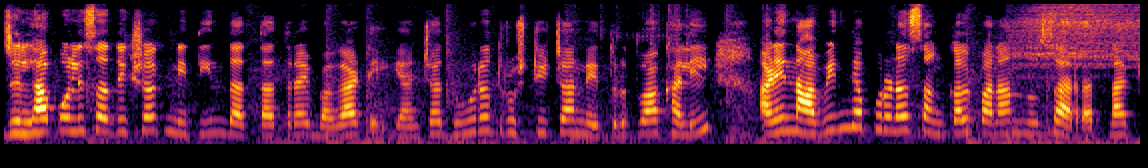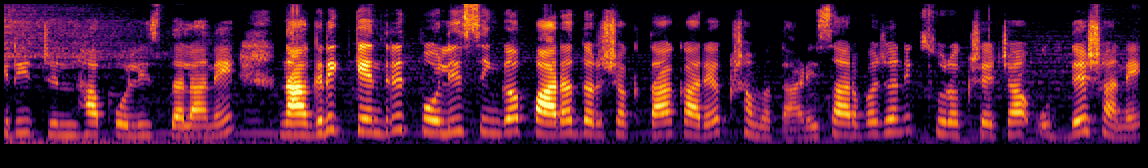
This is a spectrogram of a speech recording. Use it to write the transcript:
जिल्हा पोलीस अधीक्षक नितीन दत्तात्रय बगाटे यांच्या दूरदृष्टीच्या नेतृत्वाखाली आणि नाविन्यपूर्ण संकल्पनांनुसार रत्नागिरी जिल्हा पोलीस दलाने नागरिक केंद्रित लिंग पारदर्शकता कार्यक्षमता आणि सार्वजनिक सुरक्षेच्या उद्देशाने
